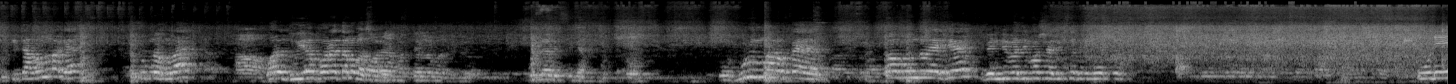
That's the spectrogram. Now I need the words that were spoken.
শুকি টালন লাগে? শুকনা খোলা? পরে ধুইয়া পরে তেল বাস বুঝলা দিছি না গুরু মারো পে তো বন্ধু এই যে ভেন্ডি ভাজি বসা দিচ্ছে উড়ে।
